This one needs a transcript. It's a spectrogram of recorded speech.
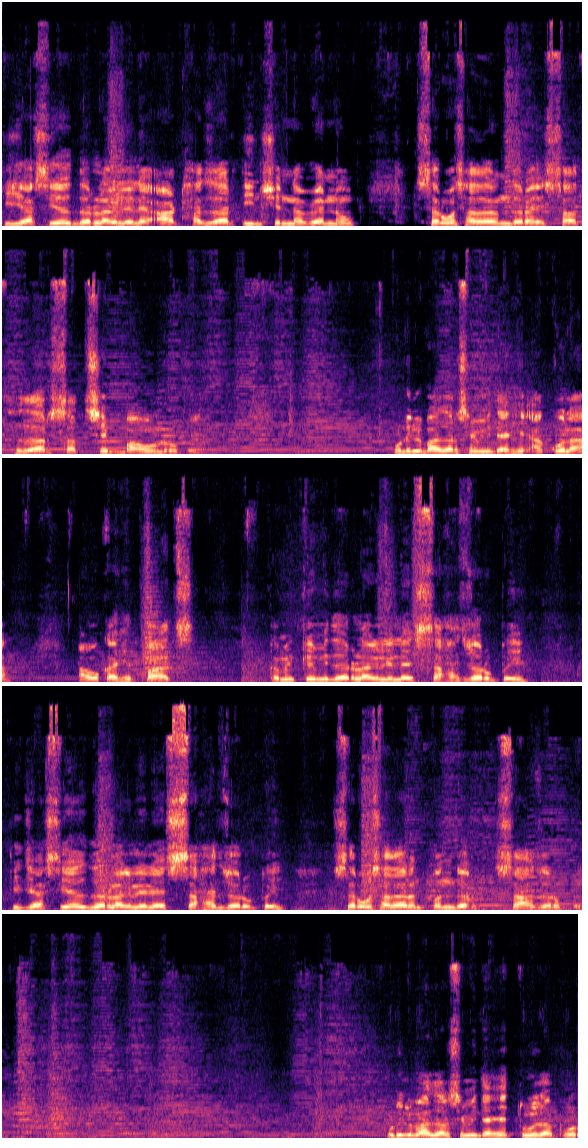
ती जास्तीत दर लागलेला आहे आठ हजार तीनशे नव्याण्णव. सर्वसाधारण दर आहे सात हजार सातशे बावन्न रुपये. पुढील बाजार समिती आहे अकोला. आवक आहे पाच. कमीत कमी दर लागलेले आहे सहा हजार रुपये. ती जास्तीत दर लागलेले आहे सहा हजार रुपये. सर्वसाधारणपण दर सहा हजार रुपये. पुढील बाजार समिती आहे तुळजापूर.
